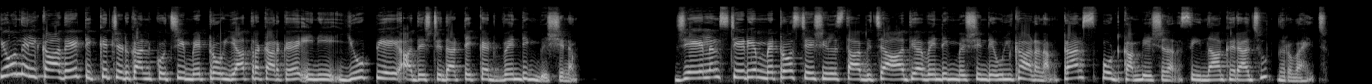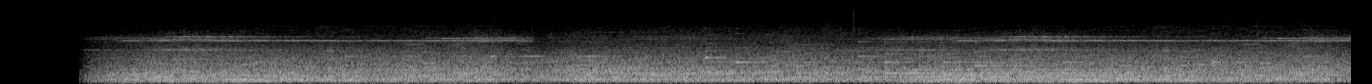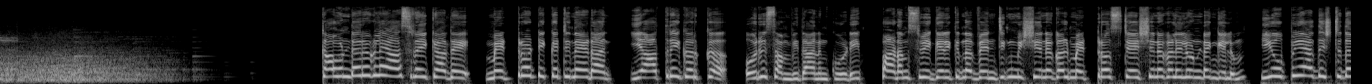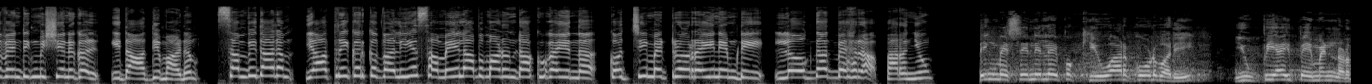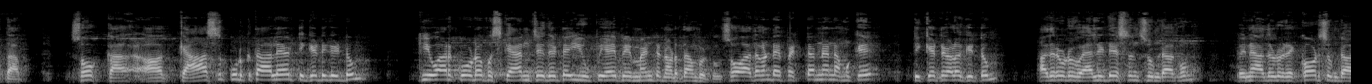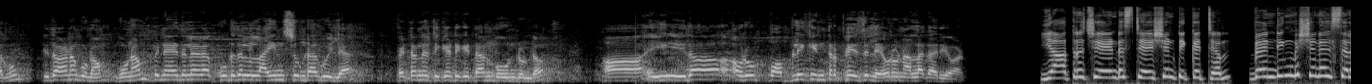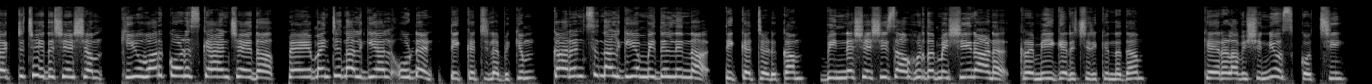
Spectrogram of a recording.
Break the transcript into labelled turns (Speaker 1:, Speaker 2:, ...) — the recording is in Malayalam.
Speaker 1: ക്യൂ നിൽക്കാതെ ടിക്കറ്റ് എടുക്കാൻ കൊച്ചി മെട്രോ യാത്രക്കാർക്ക് ഇനി യു പി ഐ അധിഷ്ഠിത ടിക്കറ്റ് വെൻഡിംഗ് മെഷീനും. ജയലൻ സ്റ്റേഡിയം മെട്രോ സ്റ്റേഷനിൽ സ്ഥാപിച്ച ആദ്യ വെൻഡിംഗ് മെഷീന്റെ ഉദ്ഘാടനം ട്രാൻസ്പോർട്ട് കമ്മീഷണർ സി നാഗരാജു നിർവഹിച്ചു.
Speaker 2: കൗണ്ടറുകളെ ആശ്രയിക്കാതെ മെട്രോ ടിക്കറ്റ് നേടാൻ യാത്രികർക്ക് ഒരു സംവിധാനം കൂടി. പണം സ്വീകരിക്കുന്ന വെൻഡിംഗ് മെഷീനുകൾ മെട്രോ സ്റ്റേഷനുകളിലുണ്ടെങ്കിലും യു പി അധിഷ്ഠിത വെൻഡിംഗ് മെഷീനുകൾ ഇതാദ്യമാണ്. സംവിധാനം യാത്രികർക്ക് വലിയ സമയലാഭമാണ് ഉണ്ടാക്കുക എന്ന് Kochi metro rail M D Loknath Behera പറഞ്ഞു.
Speaker 3: വെൻഡിംഗ് മെഷീനിലെ ഇപ്പോൾ ക്യു ആർ കോഡ് വഴി യു പി ഐ പേയ്മെന്റ് നടത്താം. സോ ക്യാഷ് കൊടുത്താലേ ടിക്കറ്റ് കിട്ടും. ക്യു ആർ കോഡ് സ്കാൻ ചെയ്തിട്ട് യു പി ഐ പേയ്മെന്റ് നടത്താൻ പറ്റും. സോ അതുകൊണ്ട് പെട്ടെന്ന് നമുക്ക് ടിക്കറ്റുകൾ കിട്ടും. അതിലൊരു വാലിഡേഷൻസ് ഉണ്ടാകും. പിന്നെ അതിലൊരു റെക്കോർഡ്സ് ഉണ്ടാകും. ഇതാണ് ഗുണം. ഗുണം പിന്നെ ഇതിൽ കൂടുതൽ ലൈൻസ് ഉണ്ടാകില്ല പെട്ടെന്ന് ടിക്കറ്റ് കിട്ടാൻ പോകുന്നുണ്ടോ? ഇത് ഒരു പബ്ലിക് ഇന്റർഫേസിലെ ഒരു നല്ല കാര്യമാണ്.
Speaker 2: യാത്ര ചെയ്യേണ്ട സ്റ്റേഷൻ ടിക്കറ്റും വെൻഡിംഗ് മെഷീനിൽ സെലക്ട് ചെയ്ത ശേഷം ക്യു ആർ കോഡ് സ്കാൻ ചെയ്ത് പേയ്മെന്റ് നൽകിയാൽ ഉടൻ ടിക്കറ്റ് ലഭിക്കും. കറൻസി നൽകിയും ഇതിൽ നിന്ന് ടിക്കറ്റ് എടുക്കാം. ഭിന്നശേഷി സൗഹൃദ മെഷീനാണ് ക്രമീകരിച്ചിരിക്കുന്നത്. Kerala vision news Kochi.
